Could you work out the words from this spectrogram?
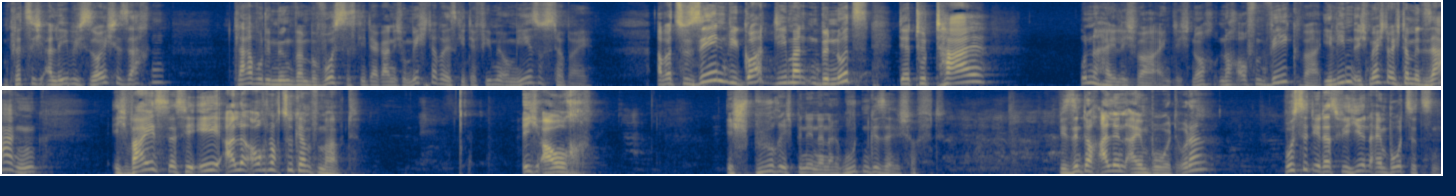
und plötzlich erlebe ich solche Sachen. Klar wurde mir irgendwann bewusst, es geht ja gar nicht um mich dabei, es geht ja vielmehr um Jesus dabei. Aber zu sehen, wie Gott jemanden benutzt, der total unheilig war eigentlich noch, noch auf dem Weg war. Ihr Lieben, ich möchte euch damit sagen, ich weiß, dass ihr eh alle auch noch zu kämpfen habt. Ich auch. Ich spüre, ich bin in einer guten Gesellschaft. Wir sind doch alle in einem Boot, oder? Wusstet ihr, dass wir hier in einem Boot sitzen?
